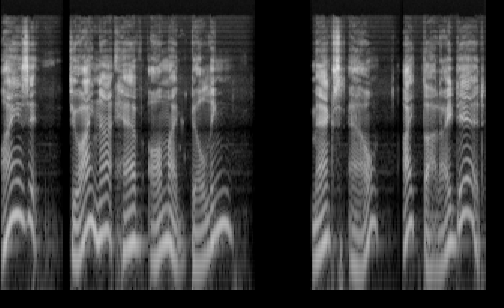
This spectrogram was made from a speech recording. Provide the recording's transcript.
why is it, do I not have all my building maxed out? I thought I did.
